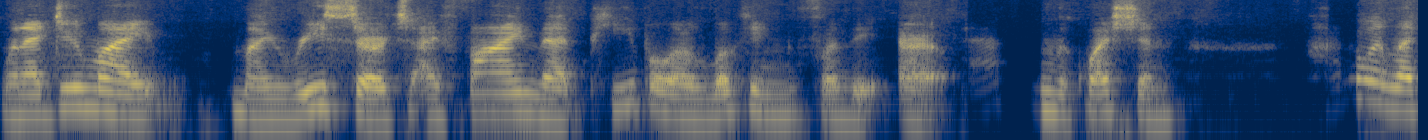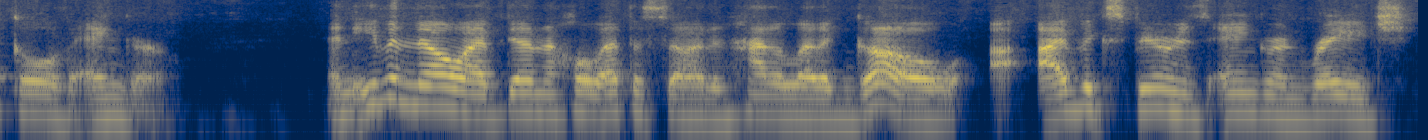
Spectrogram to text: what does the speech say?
When I do my my research, I find that people are looking for the uh, asking the question, how do I let go of anger? And even though I've done a whole episode on how to let it go, I've experienced anger and rage.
